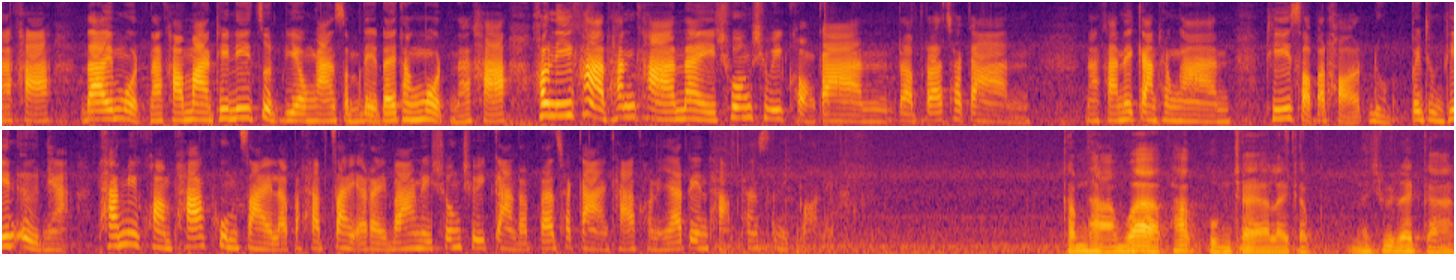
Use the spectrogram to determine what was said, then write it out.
นะคะได้หมดนะคะมาที่นี่จุดเดียวงานสำเร็จได้ทั้งหมดนะคะคราวนี้ค่ะท่านคะในช่วงชีวิตของการรับราชการ นะคะในการทำงานที่สปทหรือไปถึงที่อื่นเนี่ยถ้ามีความภาคภูมิใจและประทับใจอะไรบ้างในช่วงชีวิตการรับราชการคะขออนุญาตเรียนถามท่านสนิทก่อนเลยค่ะคำถามว่าภาคภูมิใจอะไรกับในชีวิตราชการ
